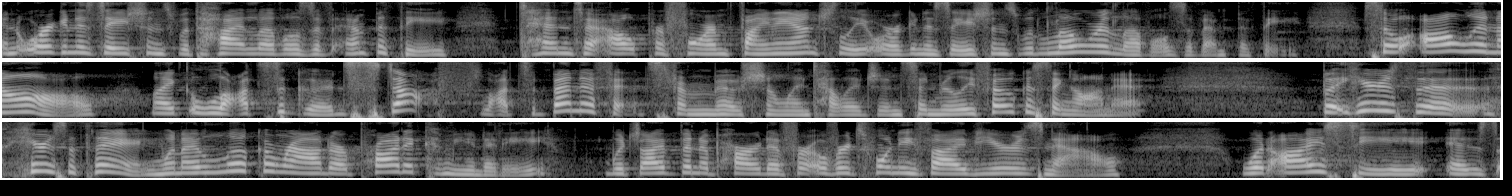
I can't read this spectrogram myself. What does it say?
And organizations with high levels of empathy tend to outperform financially organizations with lower levels of empathy. So, all in all, like lots of good stuff, lots of benefits from emotional intelligence and really focusing on it. But here's the, here's the thing when I look around our product community, which I've been a part of for over 25 years now, what I see is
